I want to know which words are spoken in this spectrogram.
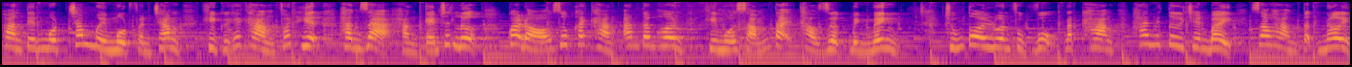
hoàn tiền 111% khi quý khách hàng phát hiện hàng giả, hàng kém chất lượng, qua đó giúp khách hàng an tâm hơn khi mua sắm tại Thảo Dược Bình Minh. Chúng tôi luôn phục vụ đặt hàng 24 trên 7, giao hàng tận nơi,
